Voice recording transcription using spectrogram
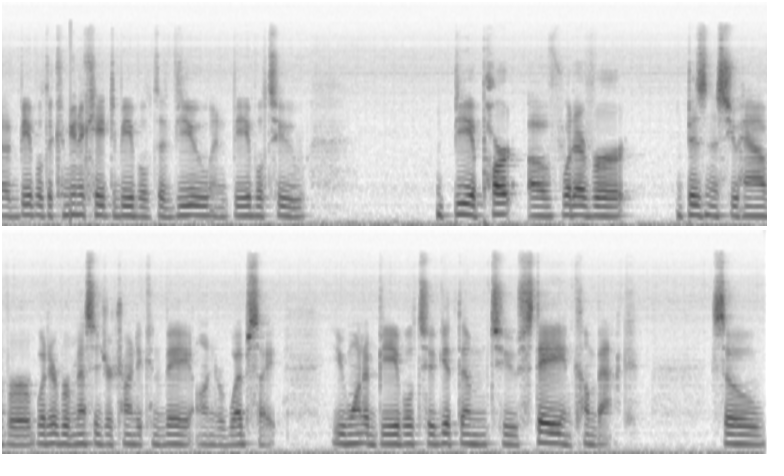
uh, be able to communicate, to be able to view, and be able to be a part of whatever business you have or whatever message you're trying to convey on your website. You want to be able to get them to stay and come back. So,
